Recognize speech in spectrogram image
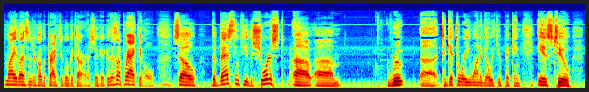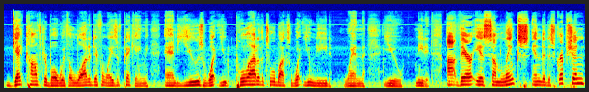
my lessons are called the practical guitarist. Okay, because that's not practical. So the best thing to do, the shortest uh, um, route uh, to get to where you want to go with your picking is to get comfortable with a lot of different ways of picking and use what you pull out of the toolbox, what you need when you needed. Uh, there is some links in the description,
